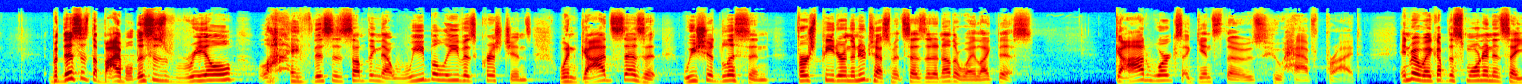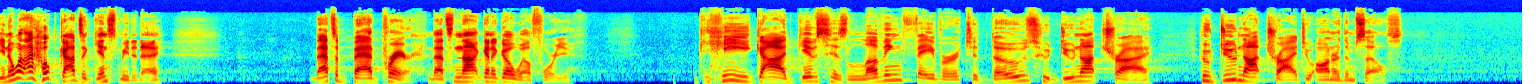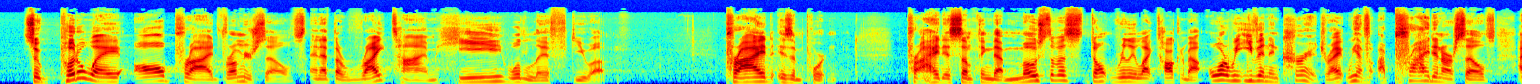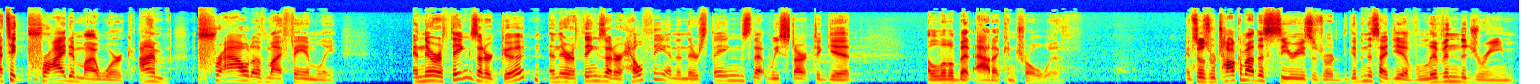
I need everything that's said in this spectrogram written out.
But this is the Bible. This is real life. This is something that we believe as Christians. When God says it, we should listen. First Peter in the New Testament says it another way, like this God works against those who have pride. Anybody wake up this morning and say, you know what? I hope God's against me today. That's a bad prayer. That's not going to go well for you. He, God, gives his loving favor to those who do not try, who do not try to honor themselves. So put away all pride from yourselves, and at the right time, He will lift you up. Pride is important. Pride is something that most of us don't really like talking about, or we even encourage, right? We have a pride in ourselves. I take pride in my work. I'm proud of my family. And there are things that are good, and there are things that are healthy, and then there's things that we start to get a little bit out of control with. And so, as we're talking about this series, as we're given this idea of living the dream,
